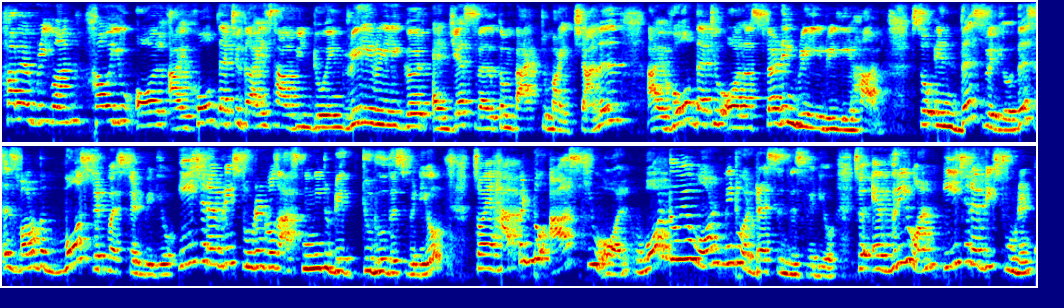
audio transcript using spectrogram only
Hello everyone, how are you all? I hope that you guys have been doing really really good and yes welcome back to my channel. I hope that you all are studying really really hard. So in this video, this is one of the most requested video. Each and every student was asking me to do, to do this video. So I happened to ask you all, what do you want me to address in this video? So everyone, each and every student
